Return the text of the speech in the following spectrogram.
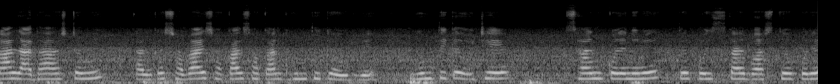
কাল রাধা অষ্টমী, কালকে সবাই সকাল সকাল ঘুম থেকে উঠবে। ঘুম থেকে উঠে স্নান করে নেবে, তো পরিষ্কার বস্ত্র পরে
